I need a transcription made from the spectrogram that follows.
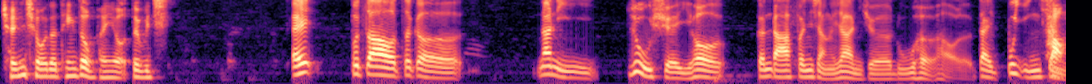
全球的听众朋友，对不起。哎，不知道这个，那你入学以后跟大家分享一下，你觉得如何？好了，在不影响，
